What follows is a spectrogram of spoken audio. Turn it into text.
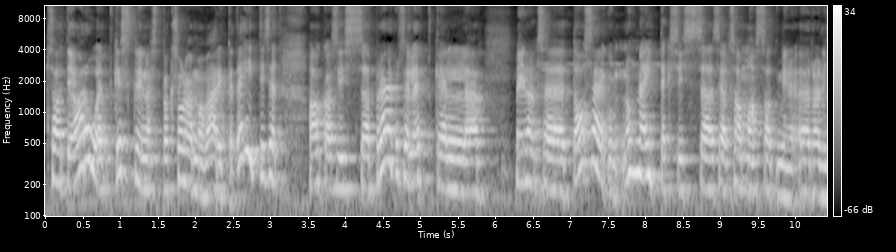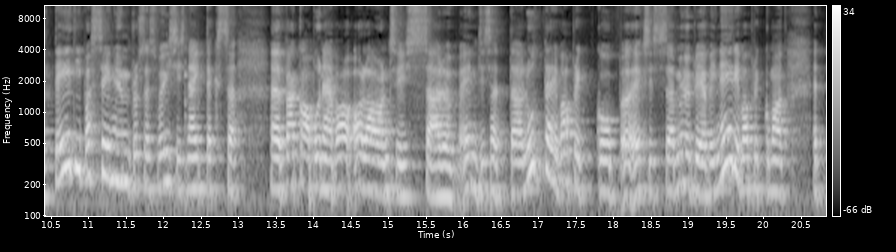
saadi aru, et kesklinnast peaks olema väärikad ehitised, aga siis praegusel hetkel äh, meil on see tase, noh näiteks siis äh, sealsamas admiraliteedi basseini ümbruses või siis näiteks Äh, väga põnev ala on siis äh, endised Luteri vabriku ehk siis mööbli ja vineerivabriku maad. et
